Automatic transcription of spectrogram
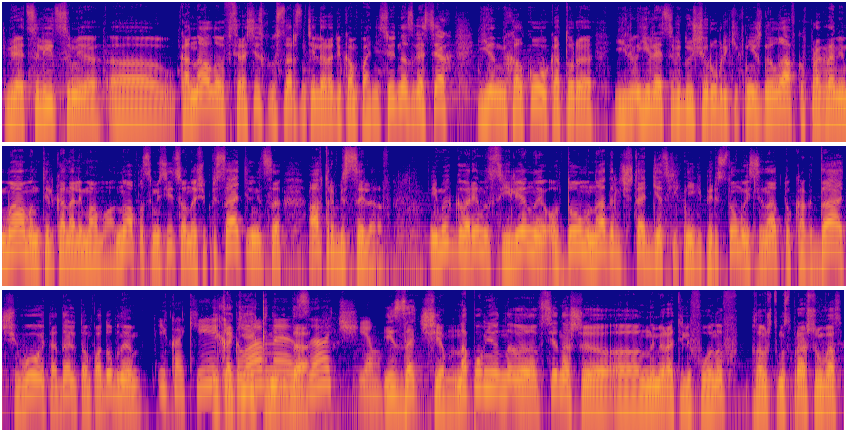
являются лицами э, канала Всероссийской государственной телерадиокомпании. Сегодня у нас в гостях Елена Михалкова, которая яв- является ведущей рубрики «Книжная лавка» в программе «Мама» на телеканале «Мама». Ну, а по совместительству она еще писательница, автор бестселлеров. И мы говорим с Еленой о том, надо ли читать детские книги перед сном, и если надо, то когда, чего и так далее и тому подобное. И какие, И и, какие главное, книги, да. зачем. И зачем? Напомню э, все наши э, номера телефонов, потому что мы спрашиваем вас,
